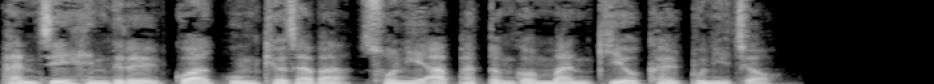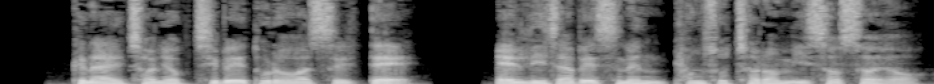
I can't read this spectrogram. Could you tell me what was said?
단지 핸들을 꽉 움켜잡아 손이 아팠던 것만 기억할 뿐이죠. 그날 저녁 집에 돌아왔을 때 엘리자베스는 평소처럼 있었어요.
